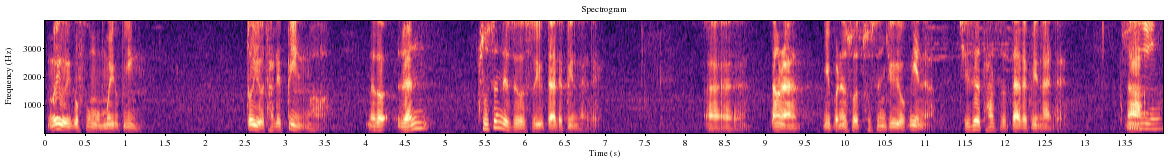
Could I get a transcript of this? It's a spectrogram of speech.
没有一个父母没有病，都有他的病啊。那个人出生的时候是有带着病来的，呃，当然你不能说出生就有病了，其实他是带着病来的，基因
